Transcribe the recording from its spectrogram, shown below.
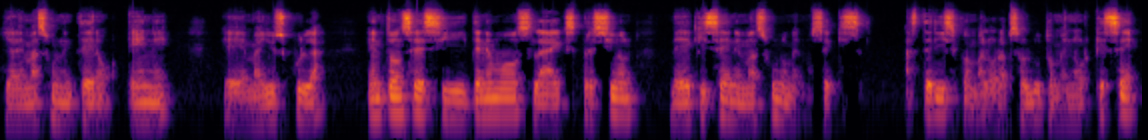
y además un entero n eh, mayúscula, entonces si tenemos la expresión de xn más 1 menos x asterisco en valor absoluto menor que c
